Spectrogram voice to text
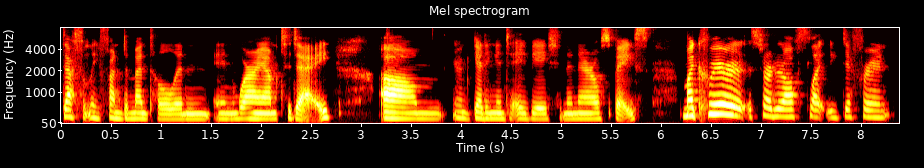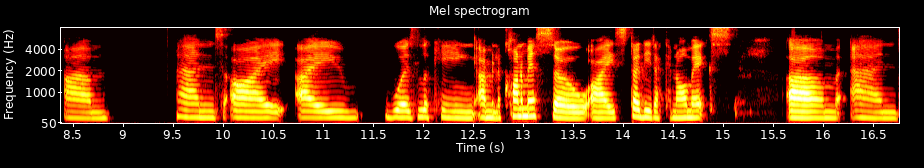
definitely fundamental in in where I am today, um, and getting into aviation and aerospace. My career started off slightly different, um, and I I was looking. I'm an economist, so I studied economics. Um, and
